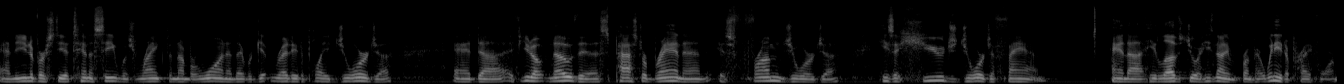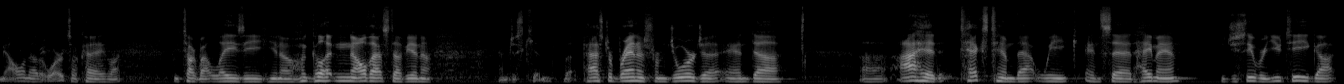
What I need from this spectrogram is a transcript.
and the University of Tennessee was ranked number one, and they were getting ready to play Georgia. And uh, if you don't know this, Pastor Brandon is from Georgia. He's a huge Georgia fan, and uh, he loves Georgia. He's not even from here. We need to pray for him, y'all. In other words, okay? Like you talk about lazy, you know, glutton, all that stuff. You know, I'm just kidding. But Pastor Brandon's from Georgia, and uh, uh I had texted him that week and said, "Hey, man, did you see where UT got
